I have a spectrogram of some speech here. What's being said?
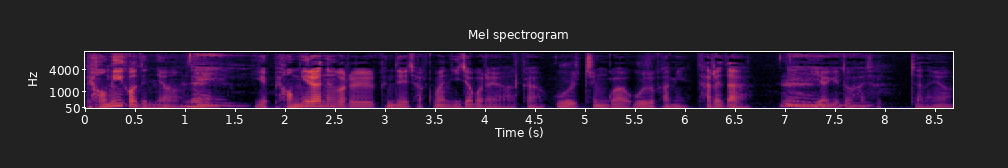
병이거든요. 네. 이게 병이라는 거를 근데 자꾸만 잊어버려요. 아까 우울증과 우울감이 다르다 음, 네. 이야기도 하셨잖아요.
